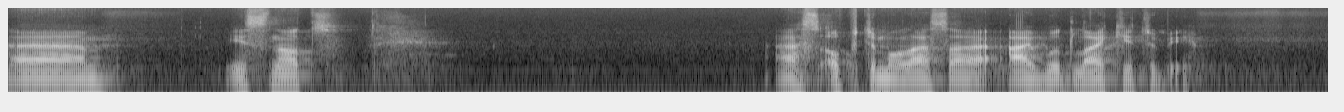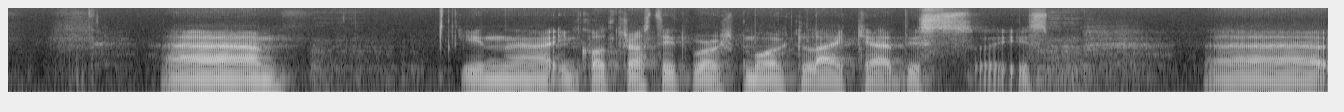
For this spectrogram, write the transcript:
um, it's not as optimal as I, I, would like it to be. Um, in, uh, in contrast, it works more like this is uh,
